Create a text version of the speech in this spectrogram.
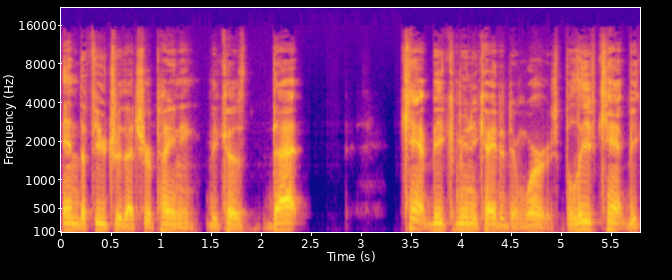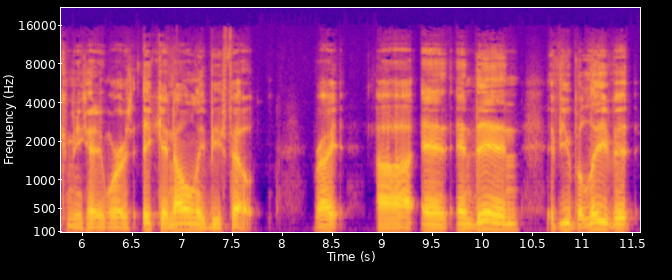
in the future that you're painting because that can't be communicated in words. Belief can't be communicated in words. It can only be felt, right? Uh, and and then if you believe it,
